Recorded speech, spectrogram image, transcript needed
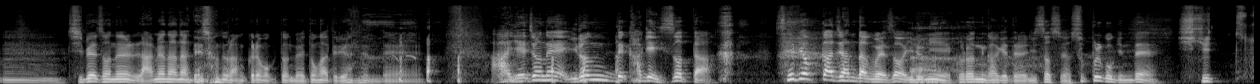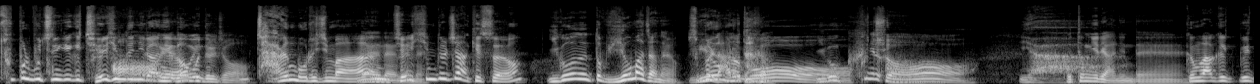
음. 집에서는 라면 하나 내 손으로 안 끓여 먹던 외동아들이었는데. 아 예전에 이런데 가게 있었다. 새벽까지 한다고 해서 이름이 아. 그런 가게들 있었어요. 숯불고기인데 이게 숯불 붙이는 게 제일 힘든 아, 일 아니에요? 너무 힘들죠. 잘은 모르지만 네네네네. 제일 힘들지 않겠어요? 이거는 또 위험하잖아요. 숯불 나르다가 이거 큰일. 그쵸. 이야. 보통 일이 아닌데. 그막 그, 그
